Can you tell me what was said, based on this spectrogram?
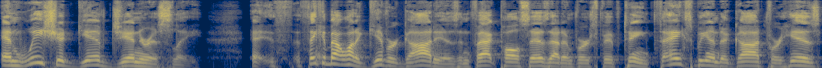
And we should give generously. Eh, think about what a giver God is. In fact, Paul says that in verse 15. Thanks be unto God for his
